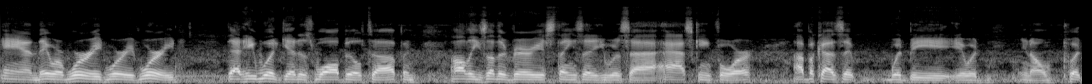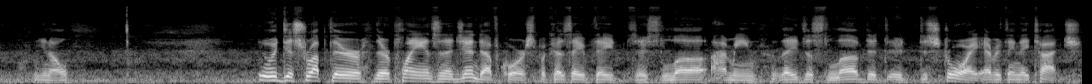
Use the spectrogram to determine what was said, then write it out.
And they were worried, worried, worried that he would get his wall built up and all these other various things that he was uh, asking for uh, because it would be, it would, you know, put, you know, it would disrupt their their plans and agenda, of course, because they they just love. I mean, they just love to, to destroy everything they touch.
